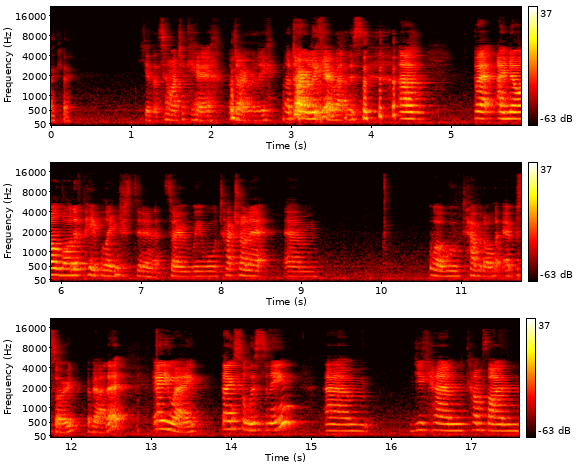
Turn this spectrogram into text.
Okay. Yeah, that's how much I care. I don't really, I don't really care about this. Um, but I know a lot of people are interested in it, so we will touch on it. Um, well, we'll have it on the episode about it. Anyway, thanks for listening. Um, you can come find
